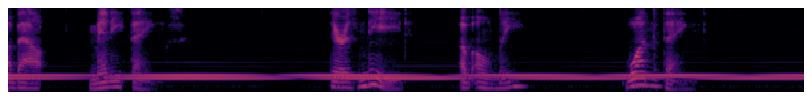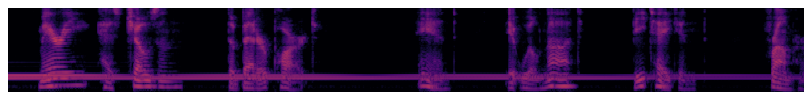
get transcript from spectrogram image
about many things. There is need of only one thing. Mary has chosen the better part, and it will not be taken from her.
